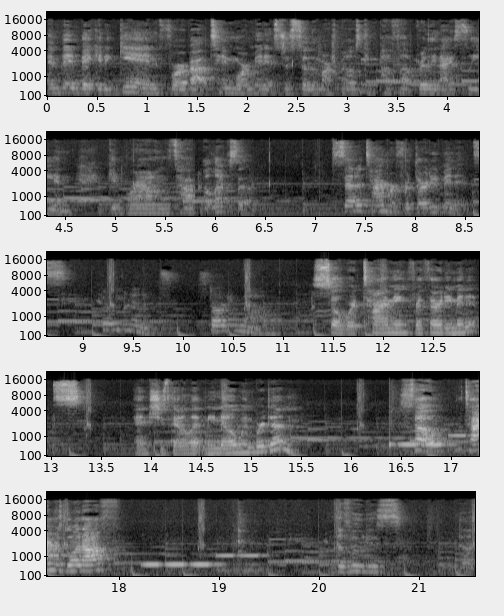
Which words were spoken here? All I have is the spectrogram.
and then bake it again for about 10 more minutes just so the marshmallows can puff up really nicely and get brown on the top. Alexa, set a timer for 30 minutes. 30 minutes, starting now. So we're timing for 30 minutes and she's gonna let me know when we're done. So the timer's going off. The food is done.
